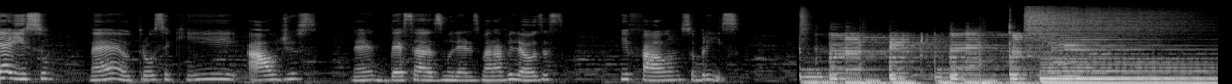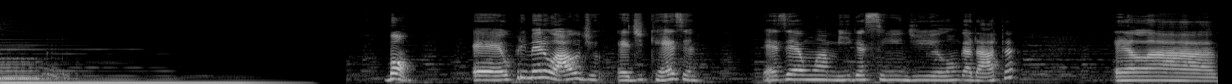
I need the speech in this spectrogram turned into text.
é isso, né? Eu trouxe aqui áudios, né, dessas mulheres maravilhosas que falam sobre isso. Bom, é, o primeiro áudio é de Késia. Késia é uma amiga assim de longa data. Ela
